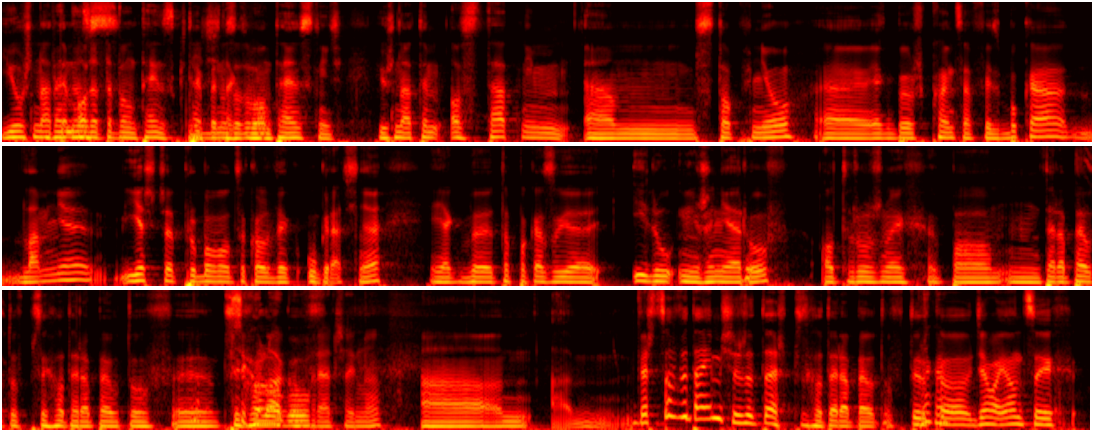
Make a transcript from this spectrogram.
już na Będą tym... za os- tobą tęsknić. tak, będę za tobą tęsknić. Już na tym ostatnim em, stopniu, e, jakby już końca Facebooka, dla mnie jeszcze próbował cokolwiek ugrać, nie? I jakby to pokazuje, ilu inżynierów od różnych po mm, terapeutów, psychoterapeutów, e, No, psychologów, raczej, no. a, a wiesz co, wydaje mi się, że też psychoterapeutów, tylko działających Jest fakt,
